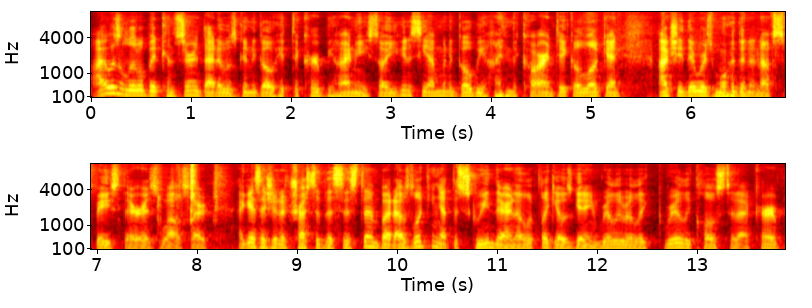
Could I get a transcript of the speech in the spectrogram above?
I was a little bit concerned that it was going to go hit the curb behind me. So you're going to see I'm going to go behind the car and take a look. And actually, there was more than enough space there as well. So I, I guess I should have trusted the system. But I was looking at the screen there and it looked like it was getting really, really, really close to that curb.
